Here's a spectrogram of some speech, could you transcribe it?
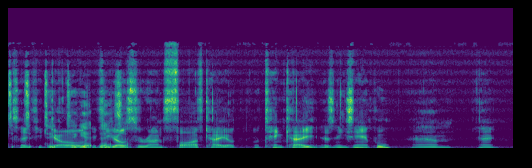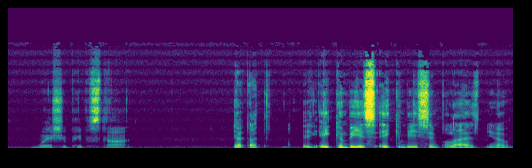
to, So if your to goal, get if your goal is to run 5k or, or 10k as an example, um, you know, where should people start? Yeah, it, it can be as it can be as simple as you know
